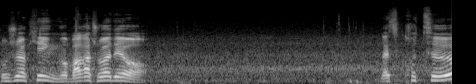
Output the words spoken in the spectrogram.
조슈아 킹 이거 막아줘야 돼요. 나이스 커트.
